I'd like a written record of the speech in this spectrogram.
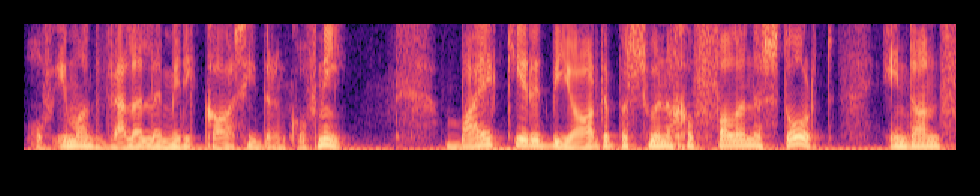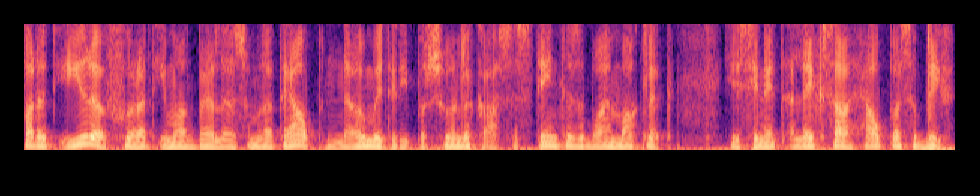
of iemand wel hulle medikasie drink of nie. Baie keer het bejaarde persone geval in 'n stort en dan vat dit ure voordat iemand by hulle is om hulle te help. Nou met hierdie persoonlike assistent is dit baie maklik. Jy sê net Alexa, help asseblief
